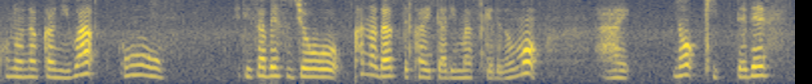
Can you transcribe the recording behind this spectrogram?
この中にはおおエリザベス女王カナダって書いてありますけれどもはいの切手です。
